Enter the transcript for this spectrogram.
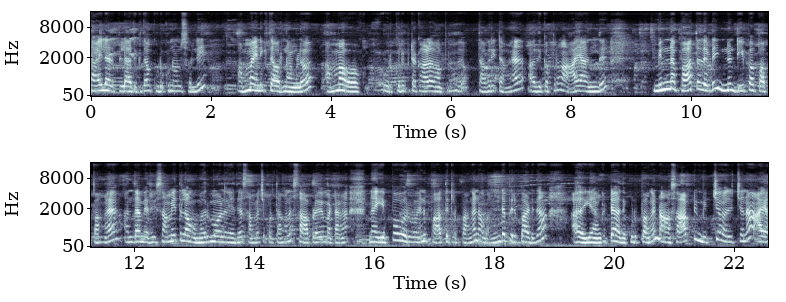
தாய் இல்லாத பிள்ளை அதுக்கு தான் கொடுக்கணும்னு சொல்லி அம்மா என்னைக்கு தவறினாங்களோ அம்மா ஒரு குறிப்பிட்ட காலம் அப்புறம் தவறிட்டாங்க. அதுக்கப்புறம் ஆயா வந்து முன்ன பார்த்ததை விட இன்னும் டீப்பாக பார்ப்பாங்க. அந்தமாரி சமயத்தில் அவங்க மருமகள் எதாவது சமைச்சு கொடுத்தாங்கன்னா சாப்பிடவே மாட்டாங்க. நான் எப்போ வருவேன்னு பார்த்துட்டு இருப்பாங்க. நான் வந்த பிற்பாடு தான் அது என்கிட்ட அதை கொடுப்பாங்க. நான் சாப்பிட்டு மிச்சம் வச்சுன்னா ஆயா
